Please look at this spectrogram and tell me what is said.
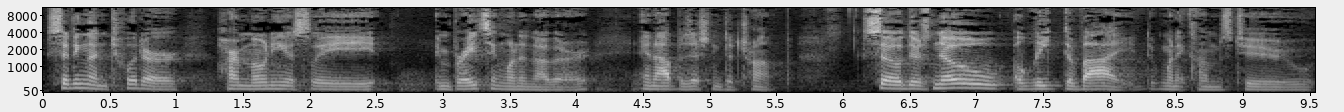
sitting on Twitter harmoniously embracing one another in opposition to Trump. So there's no elite divide when it comes to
